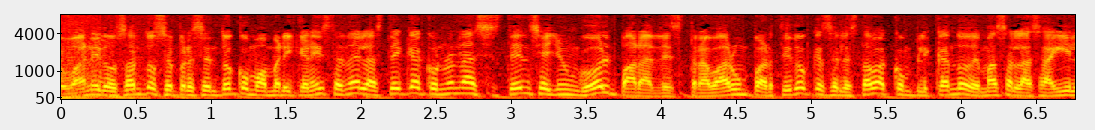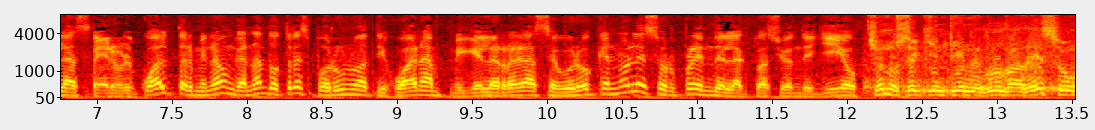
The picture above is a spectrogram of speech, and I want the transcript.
Giovanni Dos Santos se presentó como americanista en el Azteca con una asistencia y un gol para destrabar un partido que se le estaba complicando de más a las Águilas, pero el cual terminaron ganando 3 por 1 a Tijuana. Miguel Herrera aseguró que no le sorprende la actuación de Gio. Yo no sé quién tiene duda de eso.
